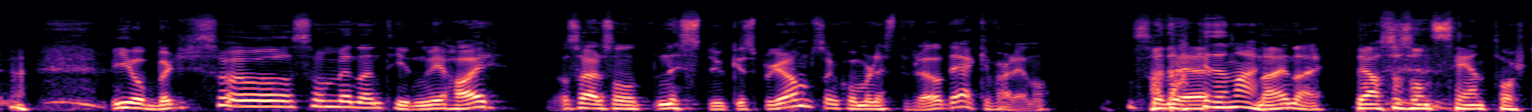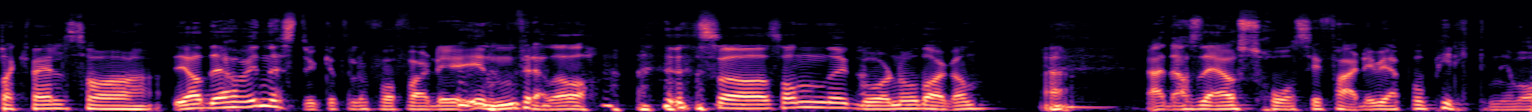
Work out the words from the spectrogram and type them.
vi jobber så, så med den tiden vi har. Og så er det sånn at neste ukes program, som kommer neste fredag, det er ikke ferdig ennå. Så Ja, det er ikke det, nei. nei, nei. Det er altså sånn sent torsdag kveld, så Ja, det har vi neste uke til å få ferdig innen fredag, da. Så sånn går nå dagene. Ja. Nei, det, altså, det er jo så å si ferdig, vi er på pirkenivå.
